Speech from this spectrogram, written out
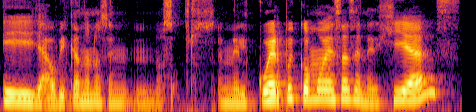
y ya ubicándonos en nosotros, en el cuerpo y cómo esas energías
